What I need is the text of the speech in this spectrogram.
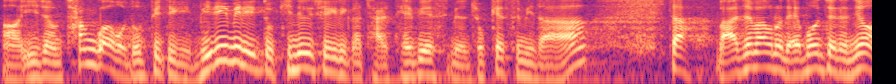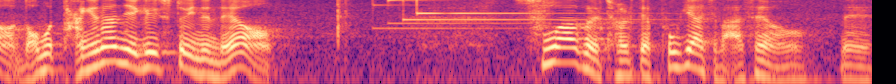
어, 이점 참고하고 높이 뛰기 미리미리 또 기능식이니까 잘 대비했으면 좋겠습니다. 자 마지막으로 네 번째는요. 너무 당연한 얘기일 수도 있는데요. 수학을 절대 포기하지 마세요. 네.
